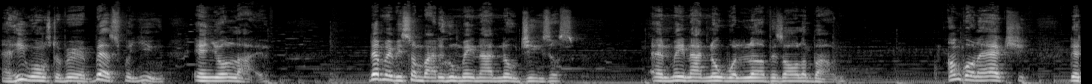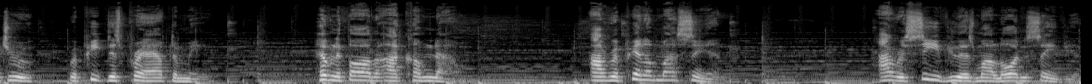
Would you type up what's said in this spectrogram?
and He wants the very best for you in your life. There may be somebody who may not know Jesus and may not know what love is all about. I'm going to ask you that you repeat this prayer after me. Heavenly Father, I come now. I repent of my sin. I receive you as my Lord and Savior.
